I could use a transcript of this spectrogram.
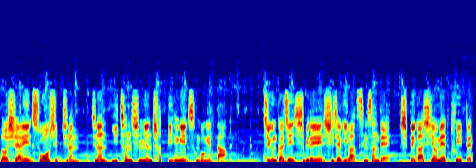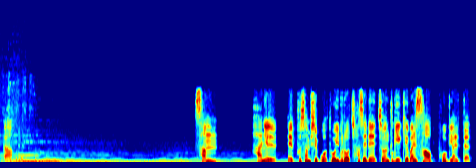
러시아의 수-57은 지난 2010년 첫 비행에 성공했다. 지금까지 12대의 시제기가 생산돼 10대가 시험에 투입됐다. 3. 한일 F-35 도입으로 차세대 전투기 개발 사업 포기할 듯.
